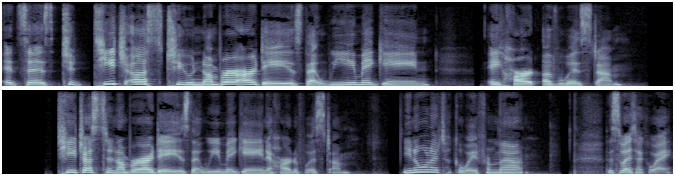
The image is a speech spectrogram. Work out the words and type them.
It says, To teach us to number our days that we may gain a heart of wisdom. Teach us to number our days that we may gain a heart of wisdom. You know what I took away from that? This is what I took away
